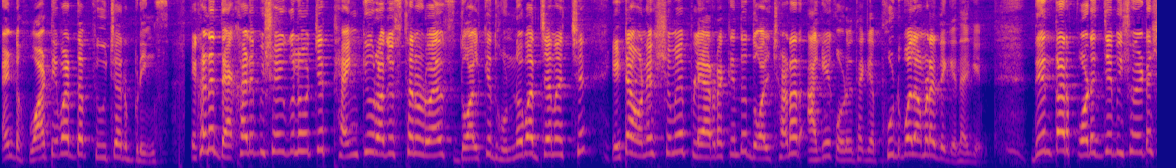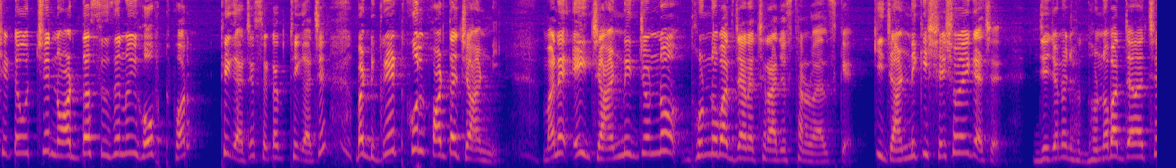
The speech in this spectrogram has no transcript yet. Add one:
and whatever the future brings এখানে দেখার বিষয়গুলো হচ্ছে থ্যাংক ইউ রাজস্থান রয়্যালস দলকে ধন্যবাদ জানাচ্ছে। এটা অনেক সময় প্লেয়াররা কিন্তু দল ছাড়ার আগে করে থাকে ফুটবল আমরা দেখে থাকি। দেন তার পরের যে বিষয়টা সেটা হচ্ছে not the season we hoped for ঠিক আছে, সেটা ঠিক আছে but grateful for the journey মানে এই জার্নির জন্য ধন্যবাদ জানাচ্ছে রাজস্থান রয়্যালসকে কি জার্নি কি শেষ হয়ে গেছে? যে জন্য ধন্যবাদ জানাচ্ছে।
